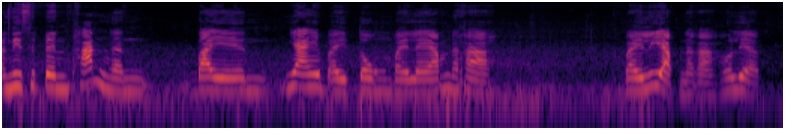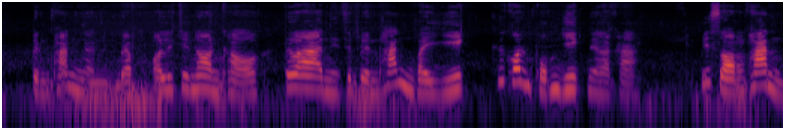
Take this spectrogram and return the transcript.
อันนี้จะเป็นพันธุ์นั้นใบใหญ่ใบตรงใบแหลมนะคะ ใบเรียบนะคะ เขาเรียกเป็นพันธุ์นั้นแบบออริจินอลเขา แต่ว่าอันนี้จะเป็นพันธุ์ใบยิก คือก้นผมยิกเนี่ยแหละค่ะมีสองพันธุ์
